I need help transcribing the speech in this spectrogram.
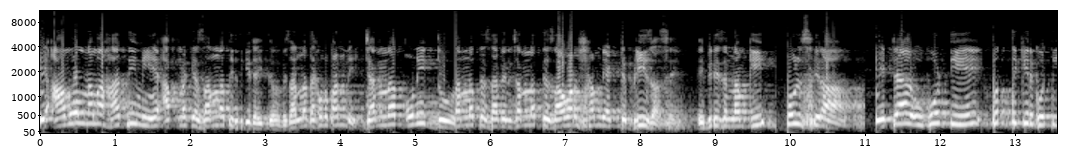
এই আমল নামা হাতি নিয়ে আপনাকে জান্নাতের দিকে যাইতে হবে। জান্নাত এখনও পাননি। জান্নাত অনেক দূর। জান্নাতে যাবেন, জান্নাতে যাওয়ার সামনে একটা ব্রিজ আছে। এই ব্রিজের নাম কি? পুলসিরাত। এটার উপর দিয়ে প্রত্যেকের গতি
